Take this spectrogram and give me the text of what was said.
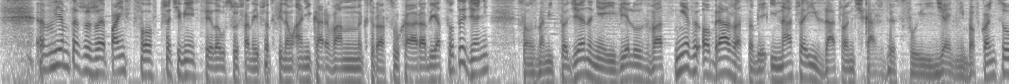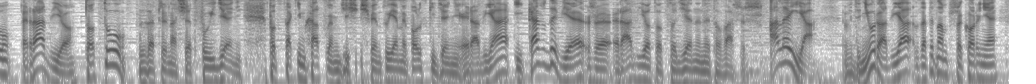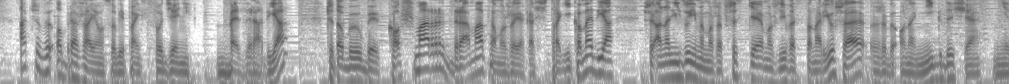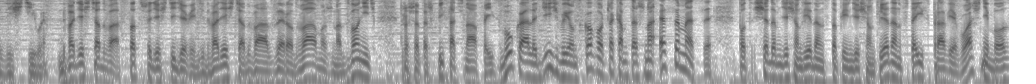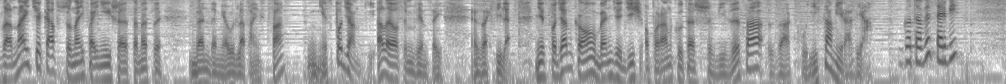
Wiem też, że Państwo w przeciwieństwie do usłyszanej przed chwilą Ani Karwan, która słucha radia co tydzień, są z nami codziennie i wielu z Was nie wyobraża sobie inaczej zacząć każdy swój dzień, bo w końcu radio to tu zaczyna się Twój dzień. Pod takim hasłem dziś świętujemy Polski Dzień Radia i każdy wie, że radio to codzienny towarzysz. Ale ja w dniu radia zapytam przekornie, a czy wyobrażają sobie Państwo dzień bez radia? Czy to byłby koszmar, dramat, a może jakaś tragikomedia? Przeanalizujmy może wszystkie możliwe scenariusze, żeby one nigdy się nie ziściły. 22 139 2202 można dzwonić, proszę też pisać na Facebooka, ale dziś wyjątkowo czekam też na SMS-y pod 71 151 w tej sprawie właśnie, bo za najciekawsze, najfajniejsze SMS-y będę miał dla Państwa niespodzianki, ale o tym więcej za chwilę. Niespodzianką będzie dziś o poranku też wizyta za kulisami radia. Gotowy serwis?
